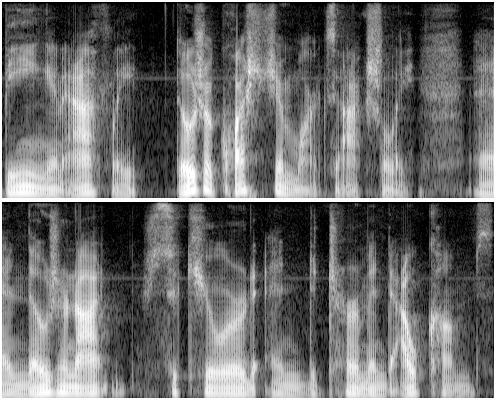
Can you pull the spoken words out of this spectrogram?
being an athlete. Those are question marks actually and those are not secured and determined outcomes.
